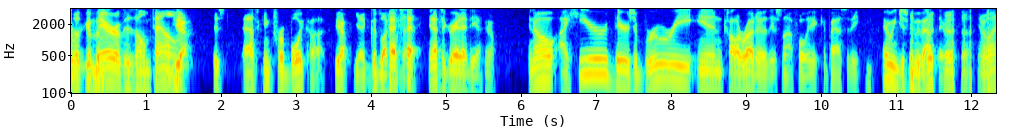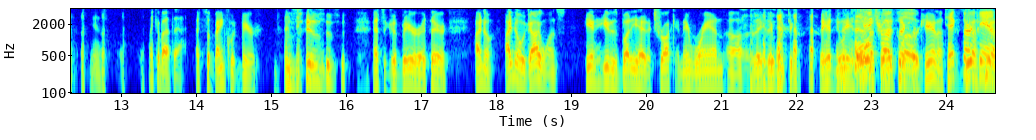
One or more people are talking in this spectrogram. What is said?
going to the, the mayor of his hometown Yeah. is asking for a boycott. Yeah. Yeah, good luck That's with that. a, you that's a great idea. Yeah. You know, I hear there's a brewery in Colorado that's not fully at capacity. Maybe we can just move out there. You know what? Yes. Think about that. That's a banquet beer. That's a good beer right there. I know. I know a guy once. He, he and his buddy had a truck, and they ran. Uh, they, they went to. They had. They They, went had full Tex- truckload. Texarkana. Texarkana. Yeah,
